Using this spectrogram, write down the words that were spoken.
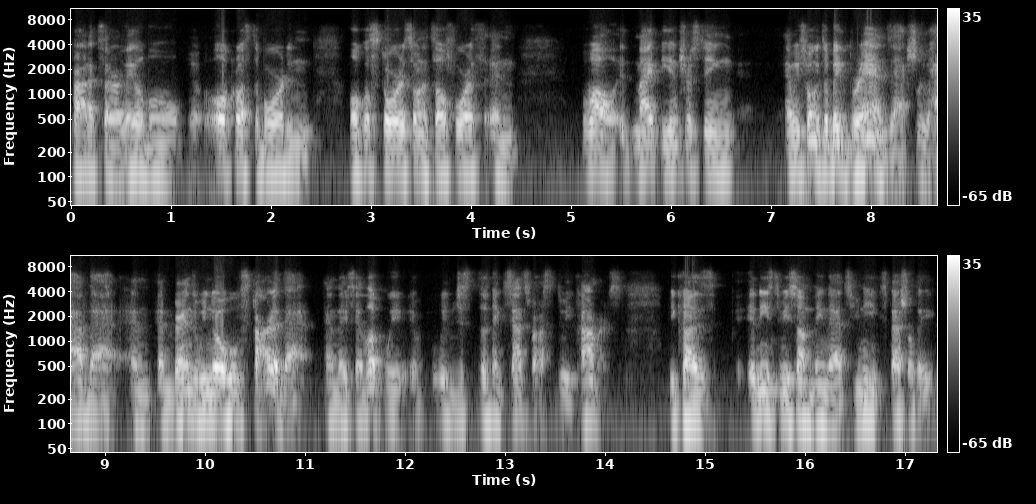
products that are available all across the board in local stores, so on and so forth. And well, it might be interesting. And we've spoken to big brands actually who have that, and, and brands we know who started that, and they say, look, we we just doesn't make sense for us to do e-commerce because it needs to be something that's unique, specialty.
